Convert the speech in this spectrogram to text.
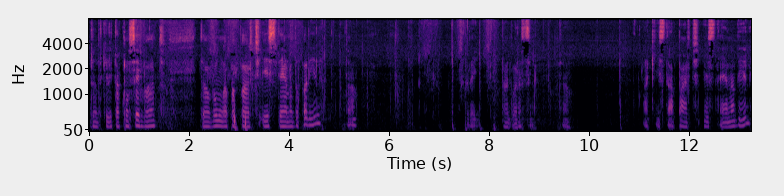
tanto que ele está conservado. Então, vamos lá para a parte externa do aparelho, tá? Peraí, agora sim, tá? Aqui está a parte externa dele.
